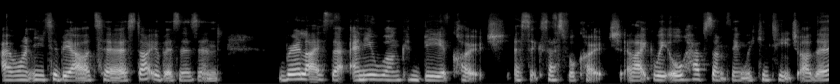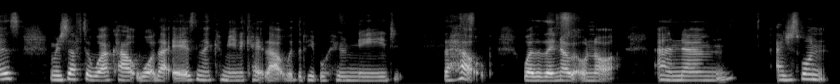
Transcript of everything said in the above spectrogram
I want you to be able to start your business and realize that anyone can be a coach, a successful coach. Like we all have something we can teach others, and we just have to work out what that is and then communicate that with the people who need the help, whether they know it or not. And um, I just want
